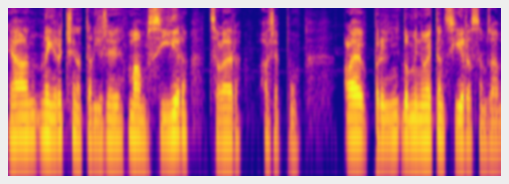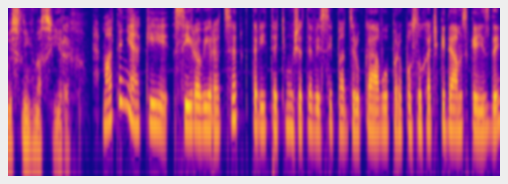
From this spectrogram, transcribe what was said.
Já nejradši na talíři mám sír, celer a řepu. Ale první dominuje ten sír, jsem závislý na sírech. Máte nějaký sírový recept, který teď můžete vysypat z rukávu pro posluchačky dámské jízdy?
